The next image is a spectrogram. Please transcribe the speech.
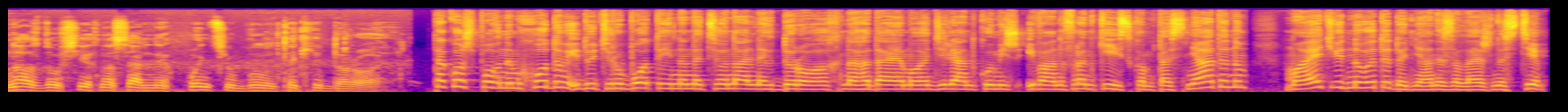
у нас до всіх населених пунктів були такі дороги. Також повним ходом ідуть роботи і на національних дорогах. Нагадаємо, ділянку між Івано-Франківськом та Снятином мають відновити до Дня Незалежності.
